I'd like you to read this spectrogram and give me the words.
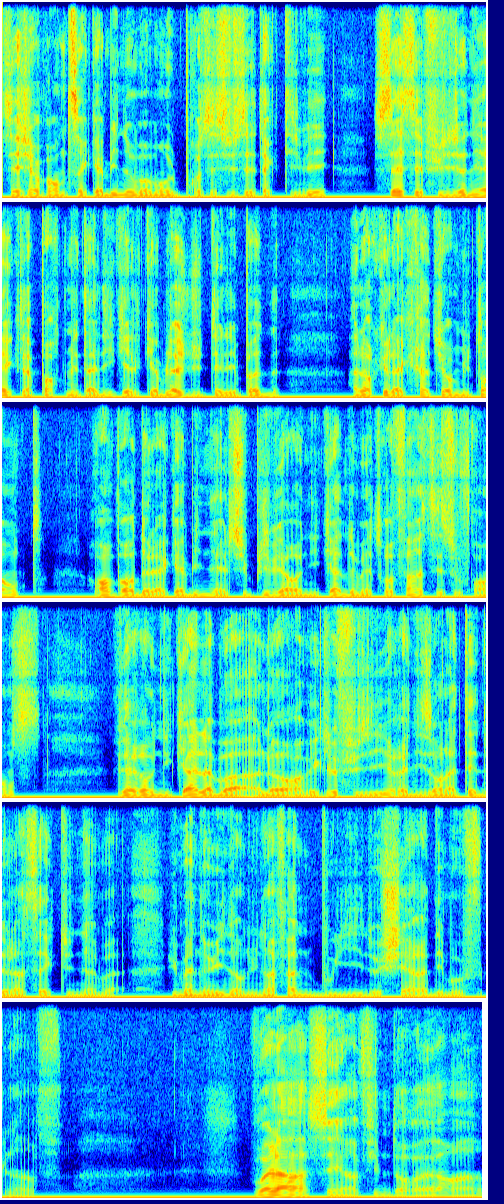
S'échappant de sa cabine au moment où le processus est activé, Cess est fusionné avec la porte métallique et le câblage du télépode, alors que la créature mutante remporte de la cabine elle supplie Véronica de mettre fin à ses souffrances. Véronica l'abat alors avec le fusil, réduisant la tête de l'insecte humanoïde en une infâme bouillie de chair et d'hémolymphe. Voilà, c'est un film d'horreur. Hein.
